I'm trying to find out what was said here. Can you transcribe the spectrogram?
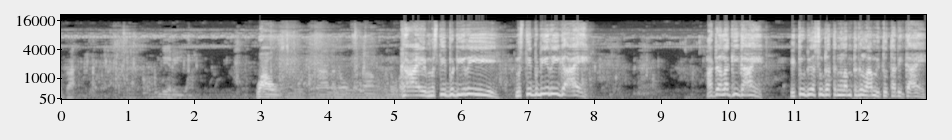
Bobrak. diri yang Wow, Nah, anu, anu, anu. Guy, mesti berdiri. Mesti berdiri, guy. Ada lagi, guy. Itu dia sudah tenggelam-tenggelam itu tadi, guy.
